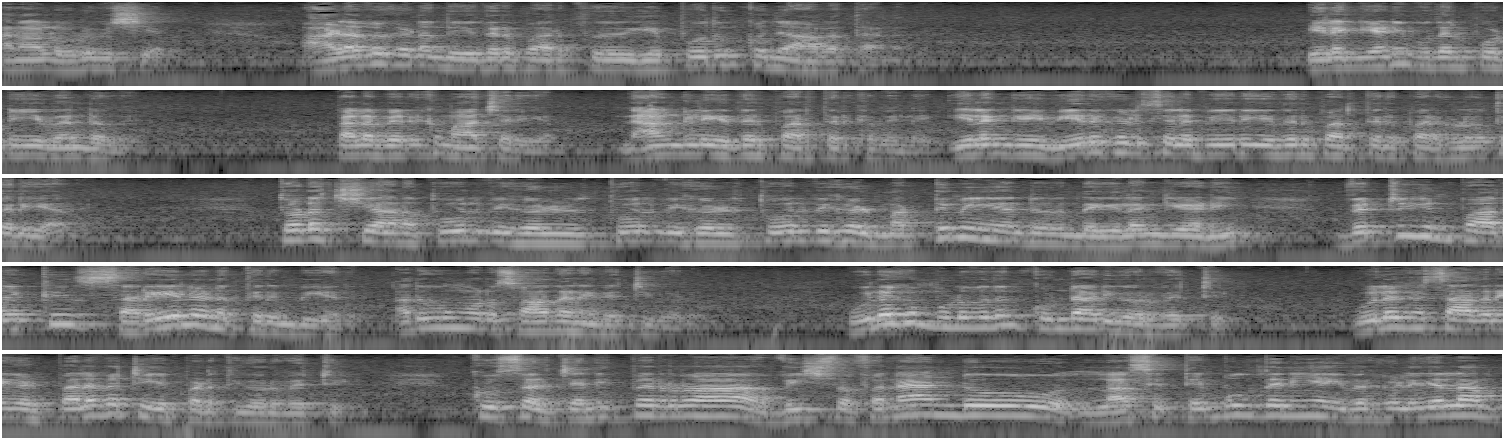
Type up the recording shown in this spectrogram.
ஆனால் ஒரு விஷயம் அளவு கடந்த எதிர்பார்ப்பு எப்போதும் கொஞ்சம் ஆபத்தானது. இலங்கை அணி முதல் போட்டியை வென்றது. பல பேருக்கும் ஆச்சரியம். நாங்களே எதிர்பார்த்திருக்கவில்லை. இலங்கை வீரர்கள் சில பேரை எதிர்பார்த்திருப்பார்களோ தெரியாது. தொடர்ச்சியான தோல்விகள் தோல்விகள் தோல்விகள் மட்டுமே என்றிருந்த இலங்கை அணி வெற்றியின் பாதைக்கு சரையலென திரும்பியது. அதுவும் ஒரு சாதனை வெற்றிகளும் உலகம் முழுவதும் கொண்டாடிய ஒரு வெற்றி. உலக சாதனைகள் பலவற்றை ஏற்படுத்திய ஒரு வெற்றி. குசல் ஜெனிபெர்ரா விஸ்வ பெர்னாண்டோ லசித் தெம்புல்தனியா இவர்களையெல்லாம்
